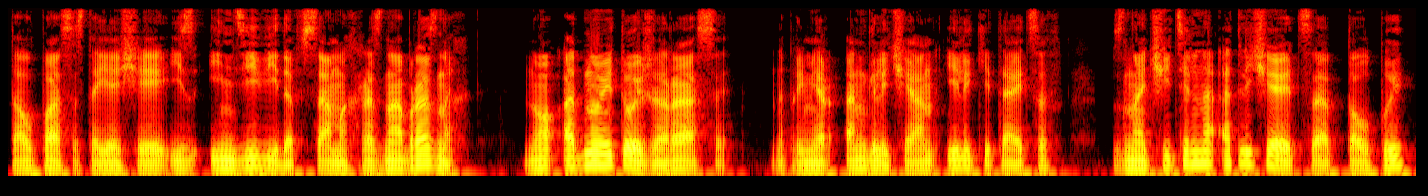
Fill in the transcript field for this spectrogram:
Толпа, состоящая из индивидов самых разнообразных, но одной и той же расы, например, англичан или китайцев, значительно отличается от толпы,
